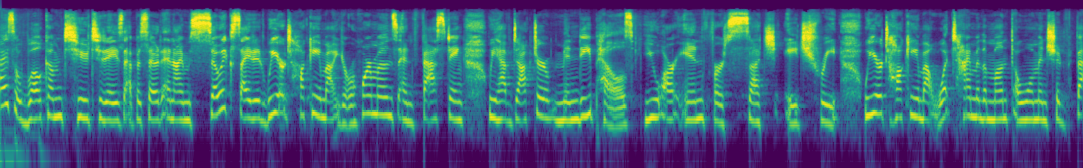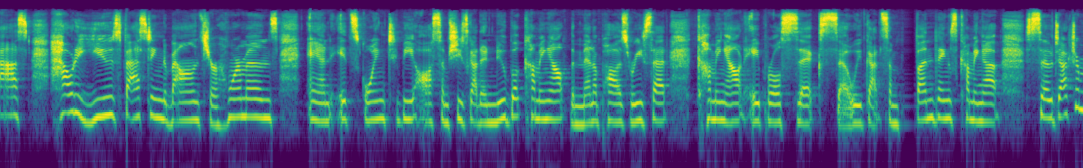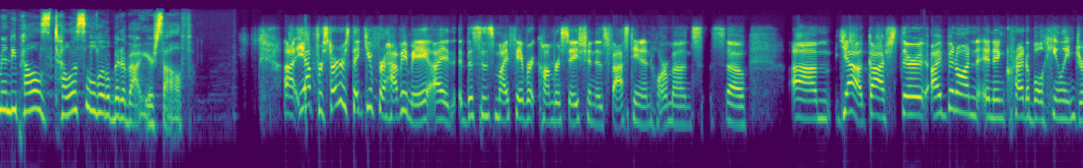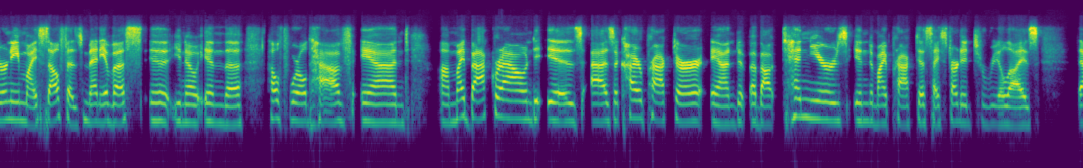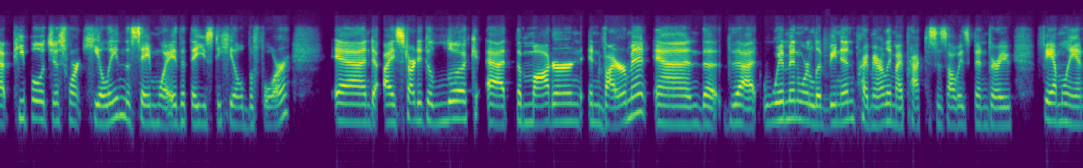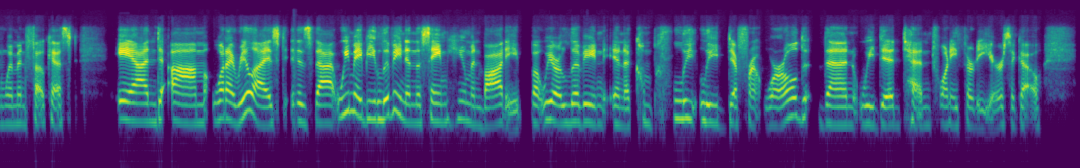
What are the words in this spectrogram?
Guys. Welcome to today's episode. And I'm so excited. We are talking about your hormones and fasting. We have Dr. Mindy Pelz. You are in for such a treat. We are talking about what time of the month a woman should fast, how to use fasting to balance your hormones, and it's going to be awesome. She's got a new book coming out, The Menopause Reset, coming out April 6th. So we've got some fun things coming up. So, Dr. Mindy Pelz, tell us a little bit about yourself. Uh, yeah, for starters, thank you for having me. I this is my favorite conversation is fasting and hormones. So, um, yeah, gosh, there I've been on an incredible healing journey myself, as many of us, uh, you know, in the health world have. And um, my background is as a chiropractor, and about ten years into my practice, I started to realize that people just weren't healing the same way that they used to heal before and I started to look at the modern environment and the, that women were living in. Primarily, my practice has always been very family and women focused. And um, what I realized is that we may be living in the same human body, but we are living in a completely different world than we did 10, 20, 30 years ago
